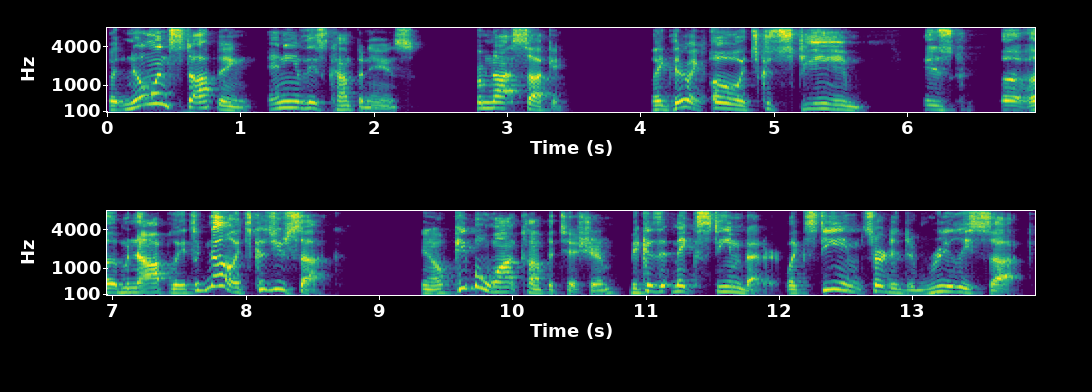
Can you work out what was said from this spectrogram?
But no one's stopping any of these companies from not sucking. Like they're like, oh, it's because Steam is a, a monopoly. It's like, no, it's because you suck. You know, people want competition because it makes Steam better. Like Steam started to really suck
